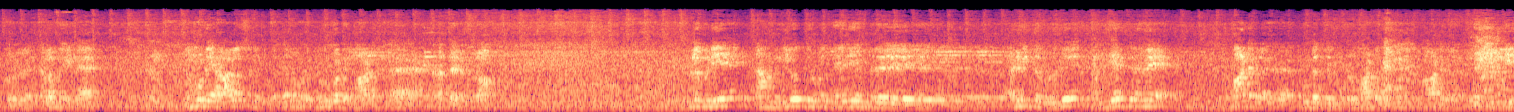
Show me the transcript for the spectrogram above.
அவருடைய தலைமையில் நம்முடைய ஆலோசனை கூட்டத்தை நம்முடைய புதுக்கோட்டை மாவட்டத்தில் நடத்த இருக்கிறோம். உள்ளபடியே நாம் இருபத்தி ஒன்று தேதி என்று அறிவித்த பொழுது நாம் ஏற்கனவே மாவட்ட கழக கூட்டத்திற்கு ஒரு மாவட்ட ஒருங்கிணைந்த மாவட்ட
